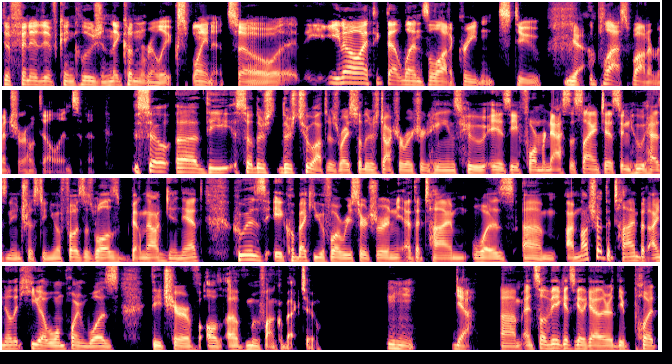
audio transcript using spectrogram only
definitive conclusion. They couldn't really explain it. So, you know, I think that lends a lot of credence to Yeah. the Place Bonaventure Hotel incident. So uh, the so there's there's two authors, right? So there's Dr. Richard Haines, who is a former NASA scientist and who has an interest in UFOs, as well as Bernard Guénette, who is a Quebec UFO researcher and at the time was um, I'm not sure at the time, but I know that he at one point was the chair of of MUFON Quebec too. hmm Um, and so they get together, they put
